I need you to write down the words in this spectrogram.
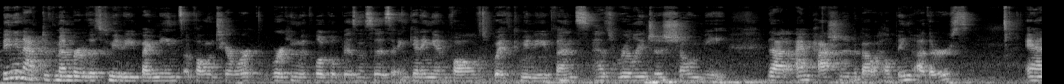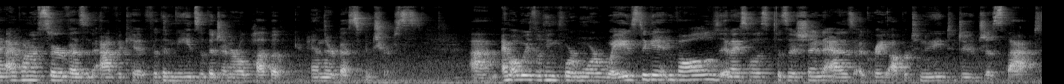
Being an active member of this community by means of volunteer work, working with local businesses, and getting involved with community events has really just shown me that I'm passionate about helping others and I want to serve as an advocate for the needs of the general public and their best interests. Um, I'm always looking for more ways to get involved, and I saw this position as a great opportunity to do just that.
